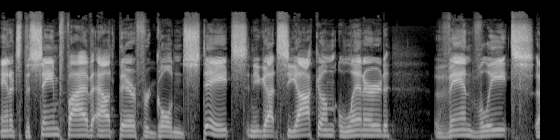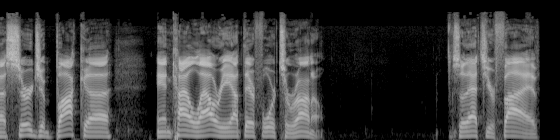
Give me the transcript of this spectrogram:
and it's the same five out there for Golden State. And you got Siakam, Leonard, VanVleet, uh, Serge Ibaka, and Kyle Lowry out there for Toronto. So that's your five.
